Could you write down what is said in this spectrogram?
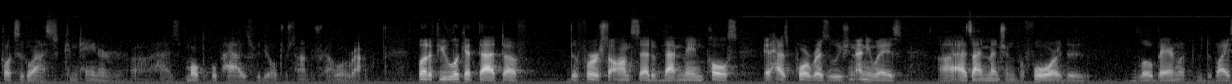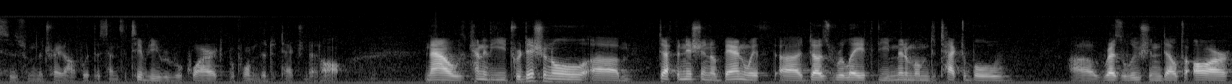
plexiglass container has multiple paths for the ultrasound to travel around. But if you look at that, uh, the first onset of that main pulse, it has poor resolution anyways. Uh, as I mentioned before, the low bandwidth of the devices from the trade-off with the sensitivity we require to perform the detection at all. Now, kind of the traditional um, definition of bandwidth uh, does relate the minimum detectable uh, resolution delta R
